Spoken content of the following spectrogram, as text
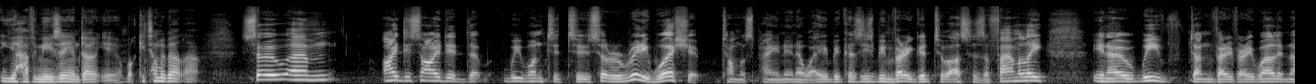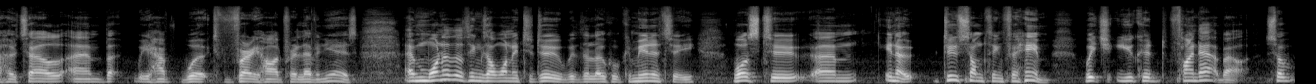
you have a museum, don't you? What can you tell me about that? So um, I decided that we wanted to sort of really worship Thomas Paine in a way because he's been very good to us as a family. You know, we've done very, very well in the hotel, um, but we have worked very hard for 11 years. And one of the things I wanted to do with the local community was to, um, you know, do something for him, which you could find out about. So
